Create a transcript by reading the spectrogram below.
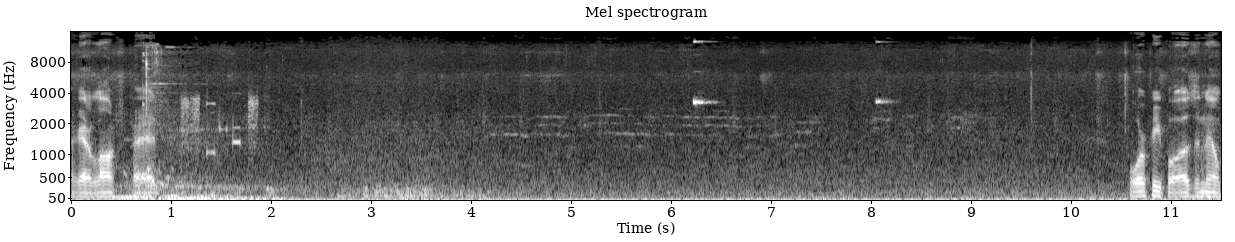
I got a launch pad. Four people, other than them.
